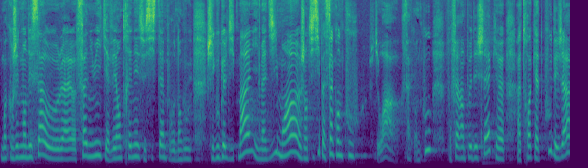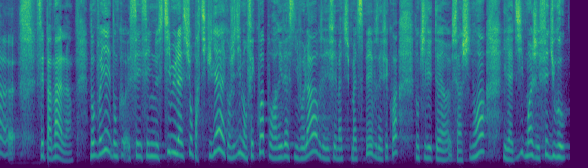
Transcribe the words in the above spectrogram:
Moi, quand j'ai demandé ça au la qui avait entraîné ce système chez Google DeepMind, il m'a dit, moi, j'anticipe à 50 coups. Dis, waouh, 50 coups, pour faire un peu d'échec, euh, à 3-4 coups déjà, euh, c'est pas mal. Donc vous voyez, donc c'est une stimulation particulière. Et quand j'ai dit, mais on fait quoi pour arriver à ce niveau-là? Vous avez fait maths, vous avez fait quoi? Donc il était, c'est un Chinois, il a dit, moi j'ai fait du Go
